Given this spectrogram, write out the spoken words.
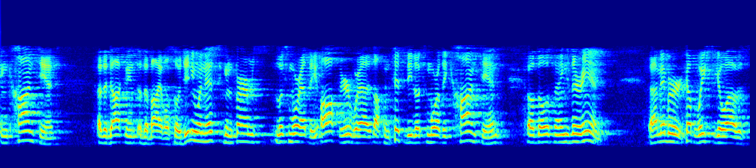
and content of the documents of the Bible. So genuineness confirms, looks more at the author, whereas authenticity looks more at the content of those things they're in. I remember a couple of weeks ago I was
